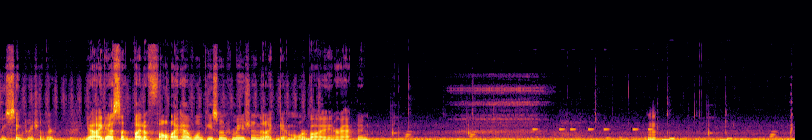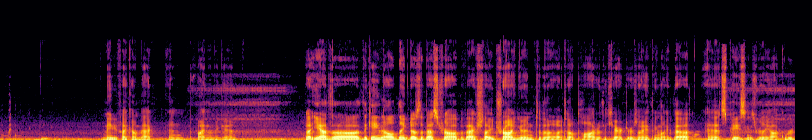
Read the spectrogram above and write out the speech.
We sync to each other. Yeah, I guess by default I have one piece of information, and then I can get more by interacting. Maybe if I come back and find them again. But yeah, the the game I don't think does the best job of actually drawing you into the, to the plot or the characters or anything like that, and its pacing is really awkward.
